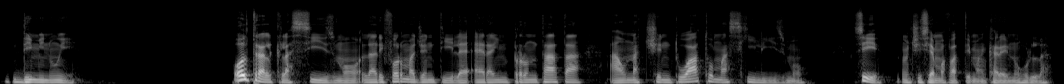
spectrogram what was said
diminuì. Oltre al classismo, la riforma gentile era improntata a un accentuato maschilismo. Sì, non ci siamo fatti mancare nulla.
